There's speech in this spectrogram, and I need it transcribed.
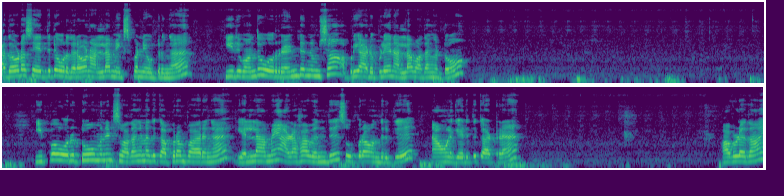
அதோடு சேர்த்துட்டு ஒரு தடவை நல்லா மிக்ஸ் பண்ணி விட்ருங்க இது வந்து ஒரு ரெண்டு நிமிஷம் அப்படியே அடுப்புலேயே நல்லா வதங்கட்டும். இப்போ ஒரு டூ மினிட்ஸ் வதங்கினதுக்கு அப்புறம் பாருங்கள் எல்லாமே அழகாக வந்து சூப்பராக வந்திருக்கு. நான் உங்களுக்கு எடுத்து காட்டுறேன். அவ்வளோதான்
